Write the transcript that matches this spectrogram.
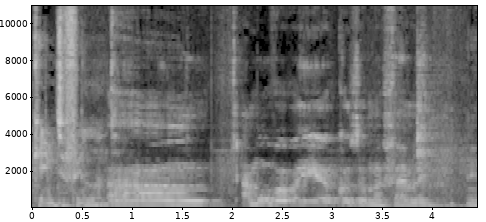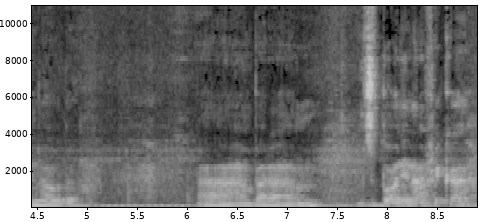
came to Finland? Um, I moved over here because of my family in Oulu. Uh, but um, was born in Africa.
